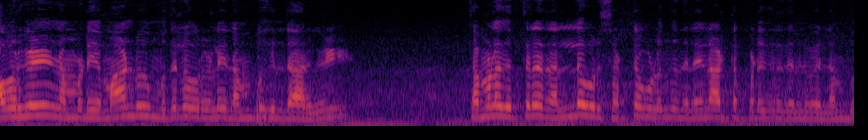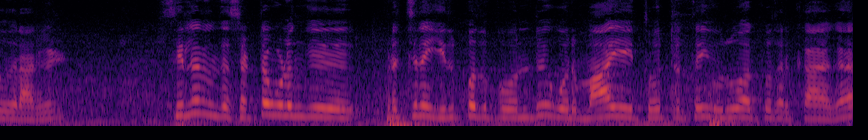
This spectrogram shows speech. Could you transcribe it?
அவர்கள் நம்முடைய மாண்பு முதல்வர்களை நம்புகின்றார்கள். தமிழகத்தில் நல்ல ஒரு சட்ட ஒழுங்கு நிலைநாட்டப்படுகிறது என்பதை நம்புகிறார்கள். சிலர் இந்த சட்ட ஒழுங்கு பிரச்சனை இருப்பது போன்று ஒரு மாயை தோற்றத்தை உருவாக்குவதற்காக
